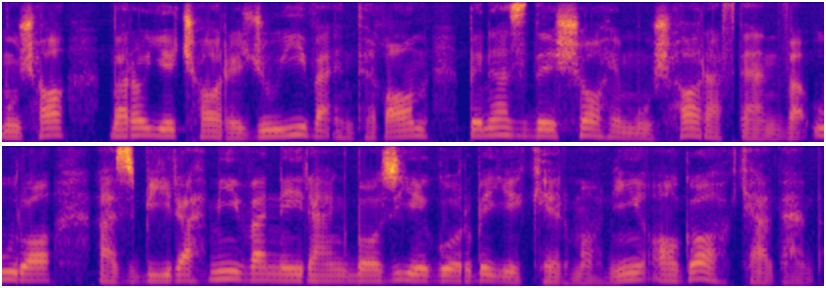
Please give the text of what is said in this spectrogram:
موشها برای چارجویی و انتقام به نزد شاه موشها رفتند و او را از بیرحمی و نیرنگبازی گربه کرمانی آگاه کردند.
